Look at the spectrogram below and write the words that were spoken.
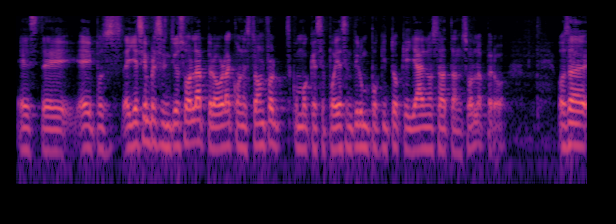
Este, pues ella siempre se sintió sola, pero ahora con Stormfront como que se podía sentir un poquito que ya no estaba tan sola, pero... O sea,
